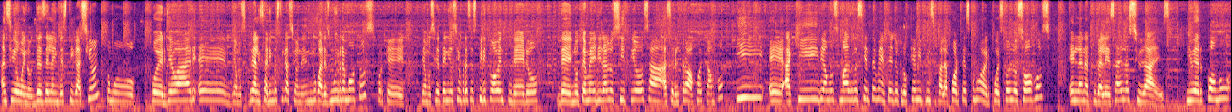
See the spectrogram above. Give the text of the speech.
han sido, bueno, desde la investigación, como poder llevar, digamos, realizar investigación en lugares muy remotos, porque Digamos he tenido siempre ese espíritu aventurero de no temer ir a los sitios a, hacer el trabajo de campo. Y eh, aquí, digamos, más recientemente, yo creo que mi principal aporte es como haber puesto los ojos en la naturaleza de las ciudades y ver cómo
